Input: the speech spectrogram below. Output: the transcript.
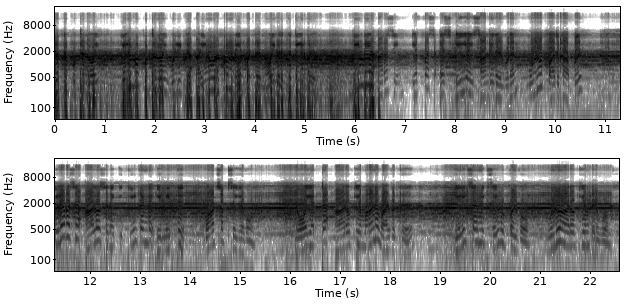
இரத்த புற்றுநோய் எலும்பு புற்றுநோய் உள்ளிட்ட ஐநூறுக்கும் மேற்பட்ட நோய்களுக்கு தீர்வு. இந்திய அரசின் எஃப்எஸ்எஸ்ஏஐ சான்றிதழுடன் முழு பாதுகாப்பு இலவச ஆலோசனைக்கு கீழ்கண்ட எண்ணிற்கு வாட்ஸ்அப் செய்யவும். நோயற்ற ஆரோக்கியமான வாழ்வுக்கு எலிக்சர்மிக்ஸை உட்கொள்வோம். முழு ஆரோக்கியம் பெறுவோம்.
